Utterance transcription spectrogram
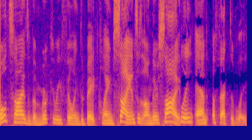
Both sides of the mercury filling debate claim science is on their side and effectively.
